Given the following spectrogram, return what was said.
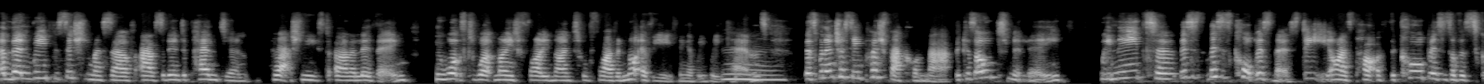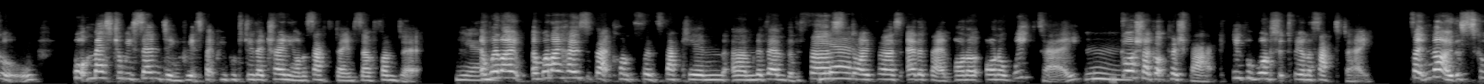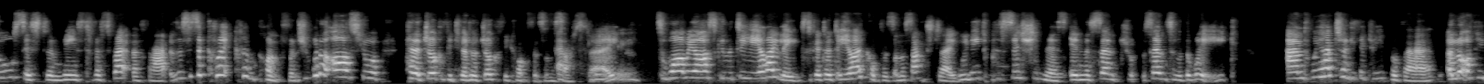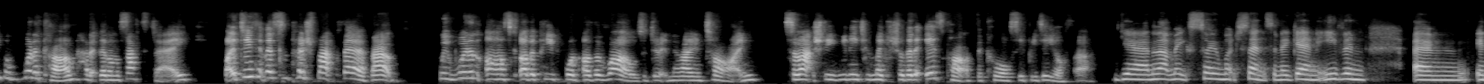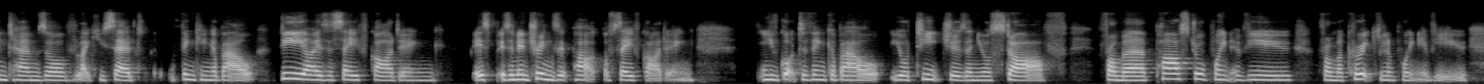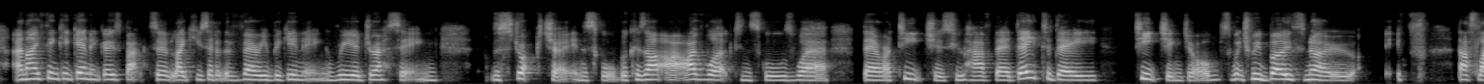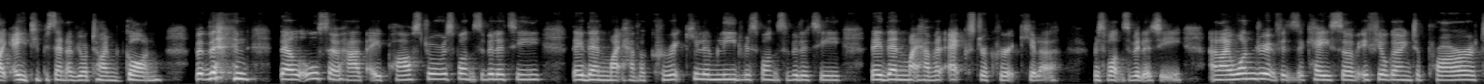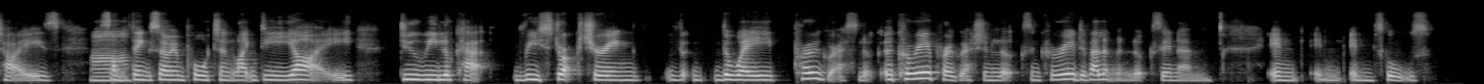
And then repositioning myself as an independent who actually needs to earn a living who wants to work Monday to Friday, nine till five, and not every evening, every weekend. Mm. There's been interesting pushback on that because ultimately we need to. This is this is core business. DEI is part of the core business of a school. What message are we sending if we expect people to do their training on a Saturday and self-fund it? Yeah. And when I and when I hosted that conference back in um, November, the first yeah. diverse ed event on a on a weekday, mm. gosh, I got pushback. People wanted it to be on a Saturday. It's like, no, the school system needs to respect the fact that this is a curriculum conference. You wouldn't ask your head of geography to go to a geography conference on Saturday. So why are we asking the DEI leads to go to a DEI conference on a Saturday? We need to position this in the central center of the week. And we had 250 people there. A lot of people would have come had it been on a Saturday. But I do think there's some pushback there about we wouldn't ask other people in other roles to do it in their own time. So actually, we need to make sure that it is part of the core CPD offer. Yeah, and that makes so much sense. And again, even um, in terms of, like you said, thinking about DEI as a safeguarding, it's, it's an intrinsic part of safeguarding. You've got to think about your teachers and your staff from a pastoral point of view, from a curriculum point of view. And I think, again, it goes back to, like you said at the very beginning, readdressing the structure in the school because I, I've worked in schools where there are teachers who have their day to day teaching jobs, which we both know that's like 80% of your time gone. But then they'll also have a pastoral responsibility. They then might have a curriculum lead responsibility. They then might have an extracurricular responsibility. And I wonder if it's a case of if you're going to prioritize uh. something so important like DEI, do we look at restructuring the, the way progress look, a career progression looks, and career development looks in um, in in in schools?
